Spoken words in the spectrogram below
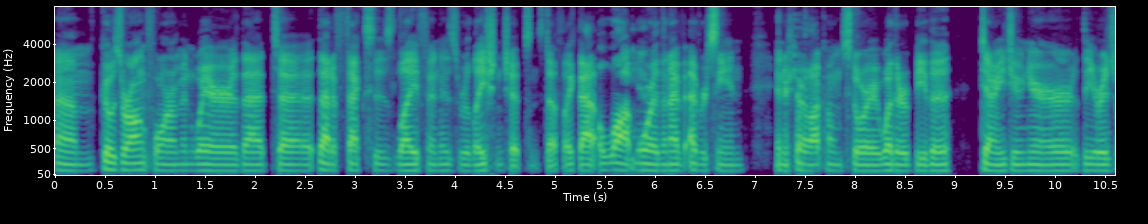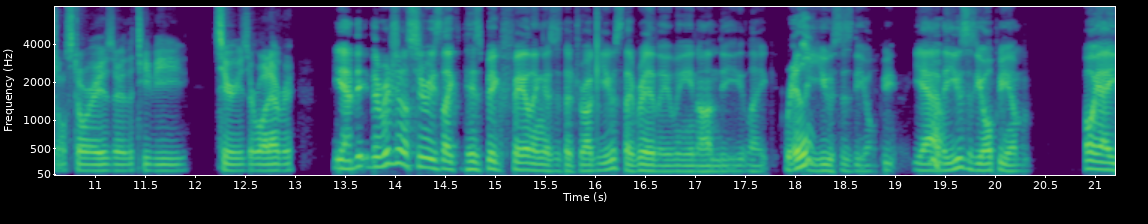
um, goes wrong for him, and where that uh, that affects his life and his relationships and stuff like that a lot Yeah. more than I've ever seen in a Sherlock Holmes story, whether it be the Downey Jr. or the original stories or the TV series or whatever. yeah. The, the original series, like his big failing is the drug use. They really lean on the like Really? uses the opium. Yeah, they uses the opium. Oh yeah, he,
